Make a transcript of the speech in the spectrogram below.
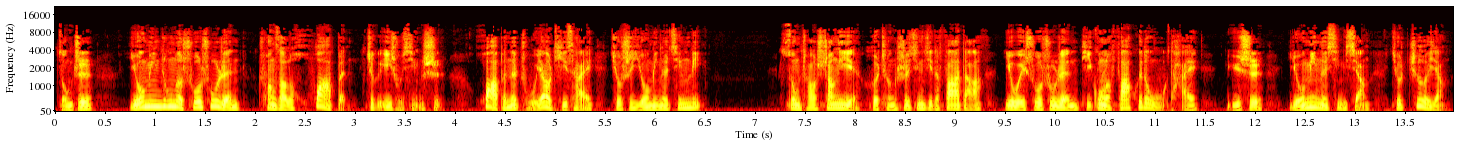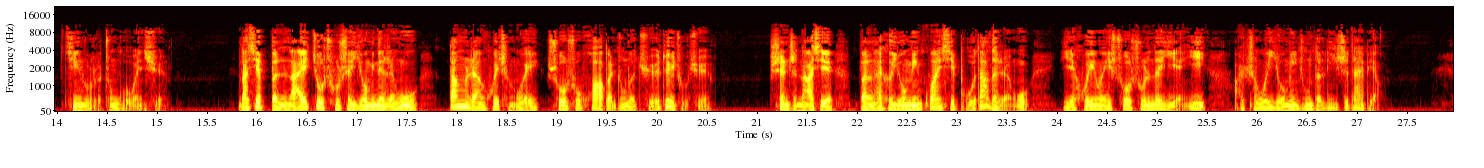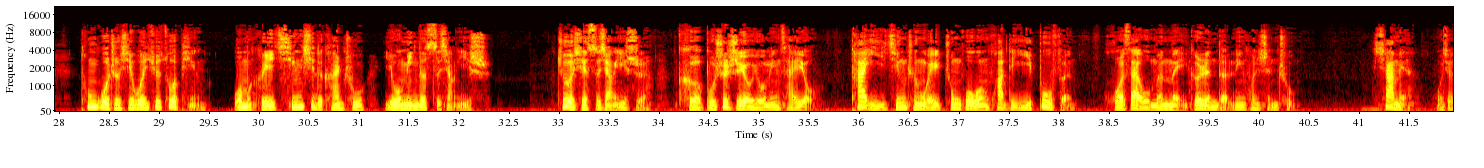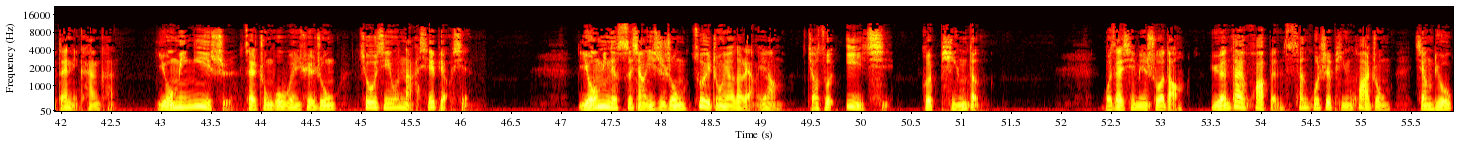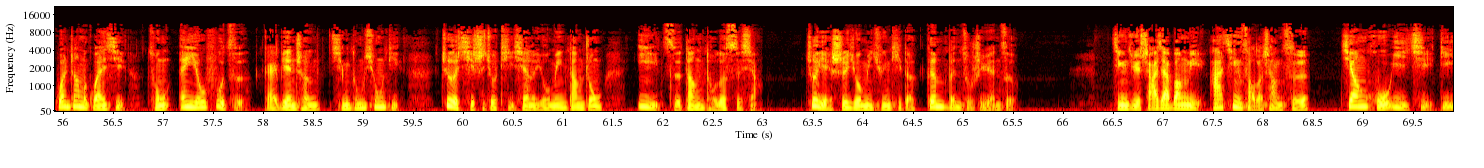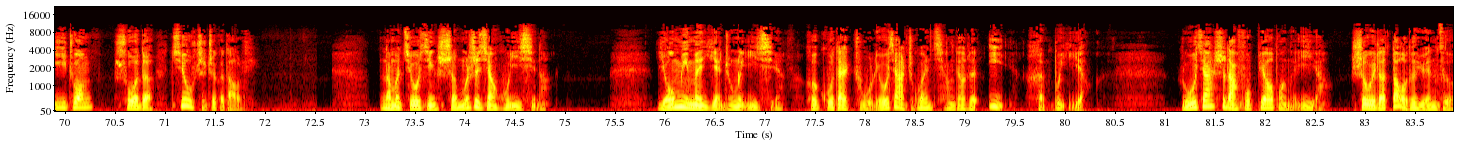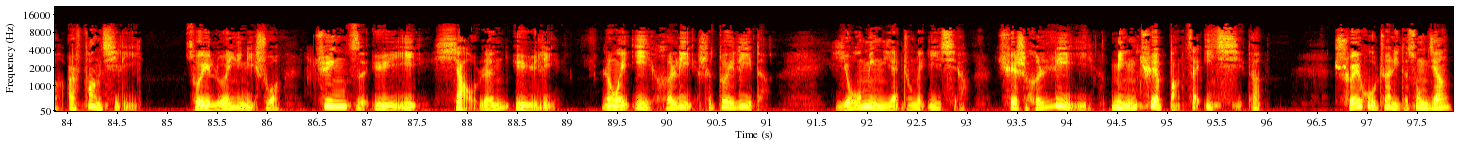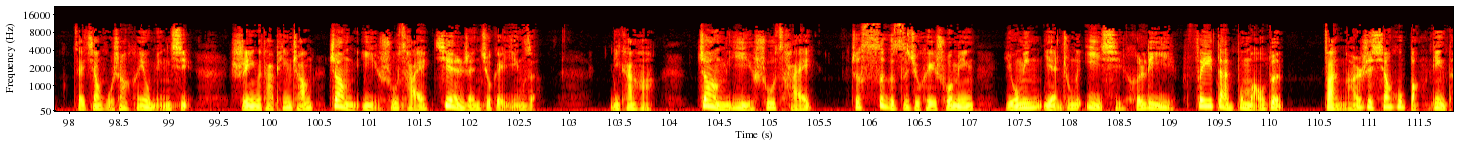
总之，游民中的说书人创造了话本这个艺术形式。话本的主要题材就是游民的经历。宋朝商业和城市经济的发达，又为说书人提供了发挥的舞台。于是，游民的形象就这样进入了中国文学。那些本来就出身游民的人物，当然会成为说书话本中的绝对主角。甚至那些本来和游民关系不大的人物，也会因为说书人的演绎而成为游民中的励志代表。通过这些文学作品，我们可以清晰的看出游民的思想意识。这些思想意识。可不是只有游民才有，它已经成为中国文化的一部分，活在我们每个人的灵魂深处。下面我就带你看看游民意识在中国文学中究竟有哪些表现。游民的思想意识中最重要的两样叫做义气和平等。我在前面说到，元代话本《三国志平话》中将刘关张的关系从恩游父子改编成情同兄弟，这其实就体现了游民当中义字当头的思想。这也是游民群体的根本组织原则。京剧《沙家浜》里阿庆嫂的唱词“江湖义气第一桩”说的就是这个道理。那么，究竟什么是江湖义气呢？游民们眼中的义气和古代主流价值观强调的义很不一样。儒家士大夫标榜的义啊，是为了道德原则而放弃利益。所以，《论语》里说：“君子喻于义，小人喻于利。”认为义和利是对立的。游民眼中的义气啊。却是和利益明确绑在一起的。《水浒传》里的宋江在江湖上很有名气，是因为他平常仗义疏财，见人就给银子。你看哈，“仗义疏财”这四个字就可以说明游民眼中的义气和利益非但不矛盾，反而是相互绑定的。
